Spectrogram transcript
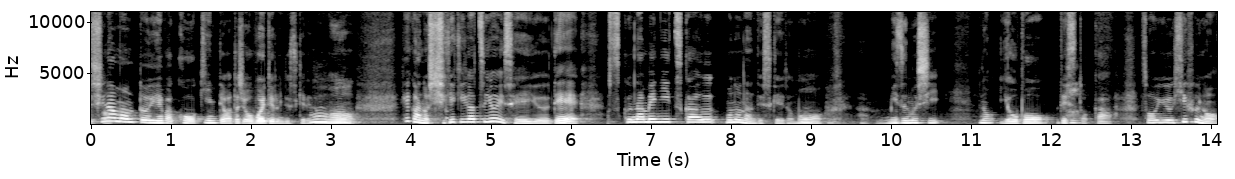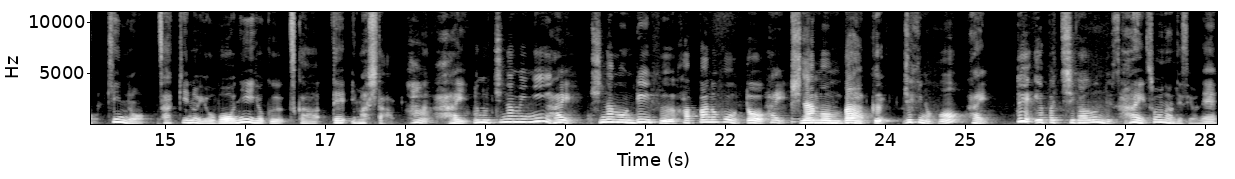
シナモンといえば抗菌って私覚えてるんですけれども、うんうん。結構あの刺激が強い精油で少なめに使うものなんですけれども、うん水虫の予防ですとかそういう皮膚の菌の雑菌の予防によく使っていました。はい、はい、あのちなみに、はい、シナモンリーフ葉っぱの方と、はい、シナモンバーク樹皮の方、はい、でやっぱり違うんですはいそうなんですよね。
